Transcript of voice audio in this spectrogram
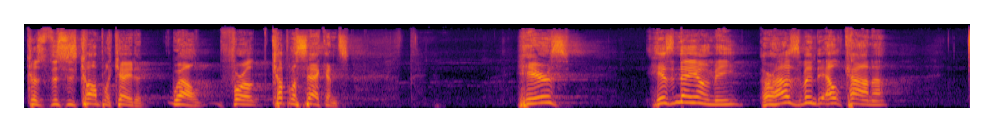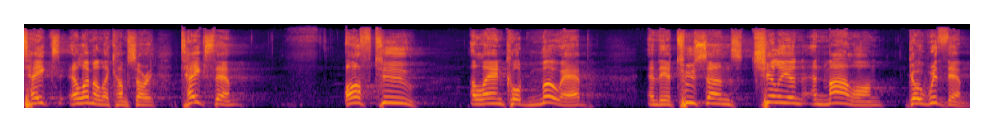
because this is complicated. Well, for a couple of seconds. Here's, here's Naomi, her husband Elkanah takes, Elimelech, I'm sorry, takes them off to a land called Moab, and their two sons, Chilion and Mahlon, go with them.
